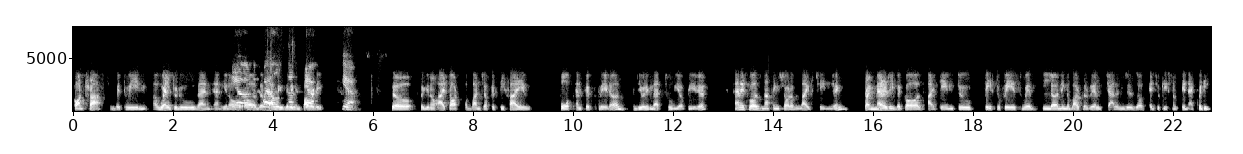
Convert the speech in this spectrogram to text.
contrast between uh, well-to-dos and and you know yeah, uh, the well, families living in poverty. Yeah. yeah. So so you know I taught a bunch of 55 fourth and fifth graders during that two-year period, and it was nothing short of life-changing. Primarily because I came to face to face with learning about the real challenges of educational inequity.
